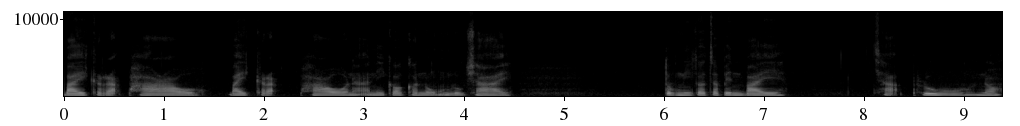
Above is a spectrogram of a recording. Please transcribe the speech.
ใบกระเพราใบกระเพรานะ อันนี้ก็ขนมลูกชาย ตรงนี้ก็จะเป็นใบชะพลูเนาะ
